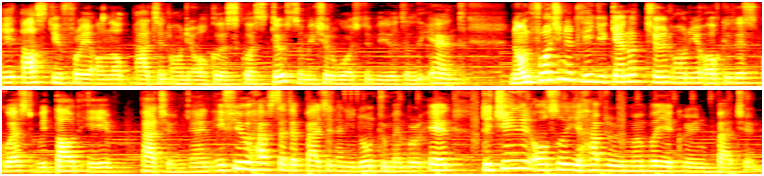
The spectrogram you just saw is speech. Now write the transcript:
it asks you for your unlock pattern on your Oculus Quest 2. So make sure to watch the video till the end. Now, unfortunately, you cannot turn on your Oculus Quest without a pattern. And if you have set a pattern and you don't remember it to change it also you have to remember your current pattern.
